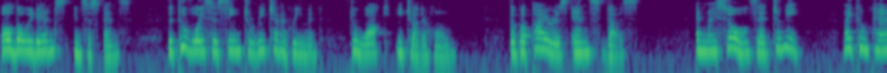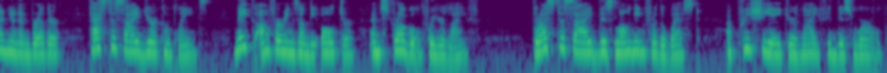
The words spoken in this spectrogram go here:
Although it ends in suspense, the two voices seem to reach an agreement to walk each other home. The papyrus ends thus And my soul said to me, My companion and brother, cast aside your complaints, make offerings on the altar, and struggle for your life. Thrust aside this longing for the West Appreciate your life in this world.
